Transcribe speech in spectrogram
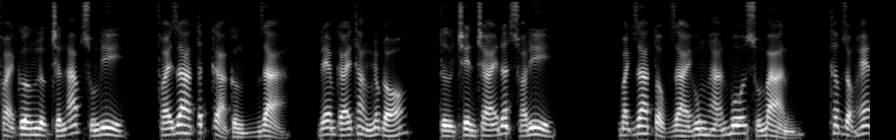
Phải cường lực chấn áp xuống đi, phái ra tất cả cường giả, đem cái thằng nhóc đó, từ trên trái đất xóa đi. Bạch gia tộc dài hung hãn vỗ xuống bàn, thấp giọng hét.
